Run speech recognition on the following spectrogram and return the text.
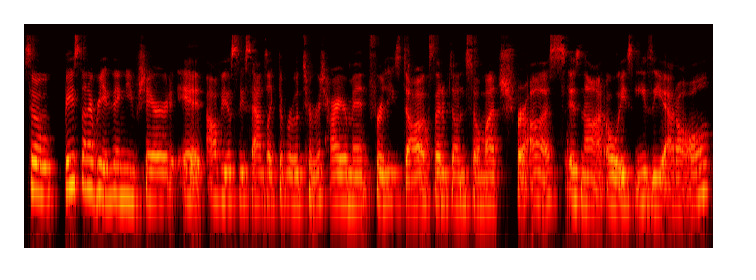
So, based on everything you've shared, it obviously sounds like the road to retirement for these dogs that have done so much for us is not always easy at all.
